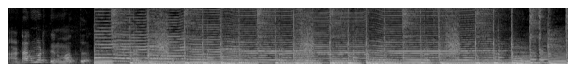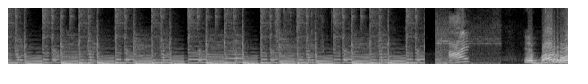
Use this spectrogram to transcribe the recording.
ನಾಟಕ ಮಾಡ್ತೀನಿ ಮತ್ತ. ಏ ಬರ್ರೋ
